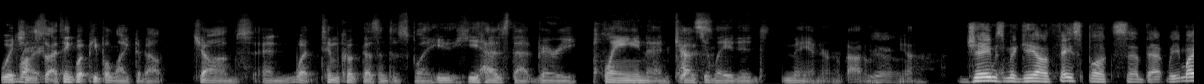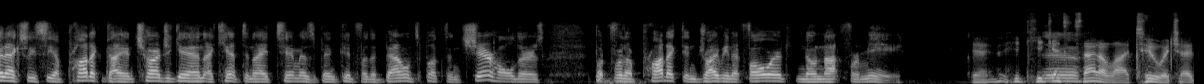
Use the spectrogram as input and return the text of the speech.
which is I think what people liked about Jobs and what Tim Cook doesn't display. He he has that very plain and Yes. calculated manner about him. Yeah. yeah. James McGee on Facebook said that we might actually see a product guy in charge again. I can't deny Tim has been good for the balance books and shareholders, but for the product and driving it forward, no, not for me. Yeah, he, he gets Yeah. that a lot too, which I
